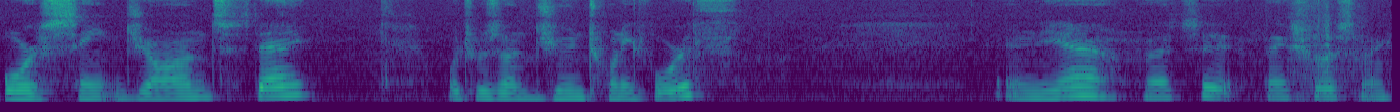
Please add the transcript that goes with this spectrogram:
or St. John's Day, which was on June 24th. And yeah, that's it. Thanks for listening.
